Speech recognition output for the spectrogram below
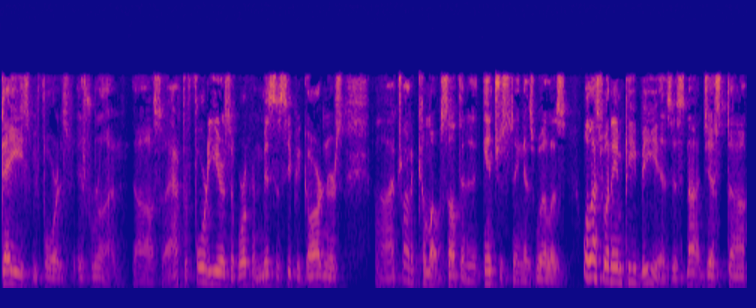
days before it's, it's run. Uh, so after 40 years of working with Mississippi gardeners, uh, I try to come up with something interesting as well as well. That's what MPB is. It's not just uh,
